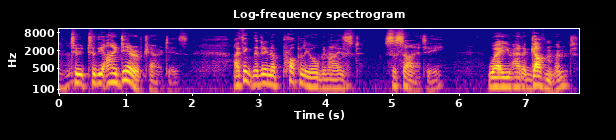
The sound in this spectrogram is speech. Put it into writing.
Mm-hmm. To to the idea of charities. I think that in a properly organised society, where you had a government,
